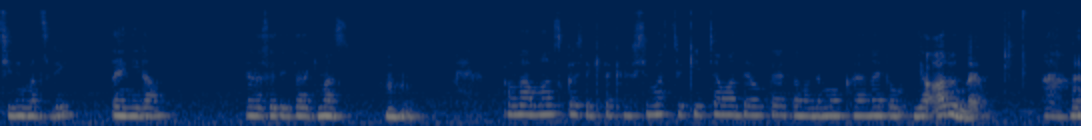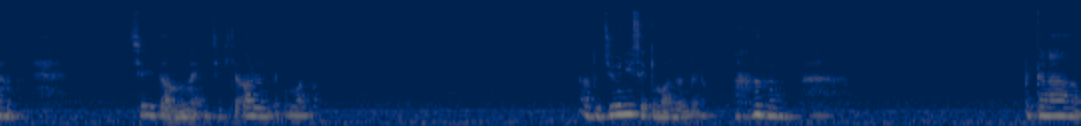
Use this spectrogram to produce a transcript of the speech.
ちり祭り第2弾やらせていただきます。こんばんもう少しできたけどします。チェキちゃんは出遅れたのでもう買えないと。いやあるんだよ。チリタのねチェキちゃんあるんだよまだ。あと12席もあるんだよ。だから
